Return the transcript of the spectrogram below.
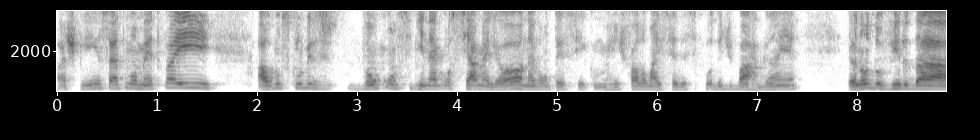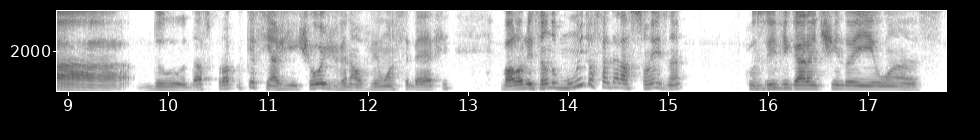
Acho que em um certo momento vai Alguns clubes vão conseguir negociar melhor, né? Vão ter esse, como a gente falou mais cedo, esse poder de barganha. Eu não duvido da, do, das próprias. Porque assim, a gente hoje, Venal, vê uma CBF valorizando muito as federações, né? Inclusive uhum. garantindo aí umas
